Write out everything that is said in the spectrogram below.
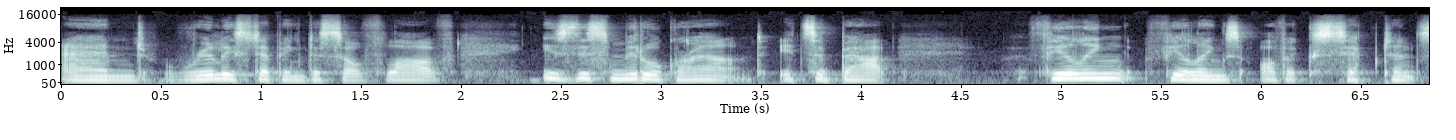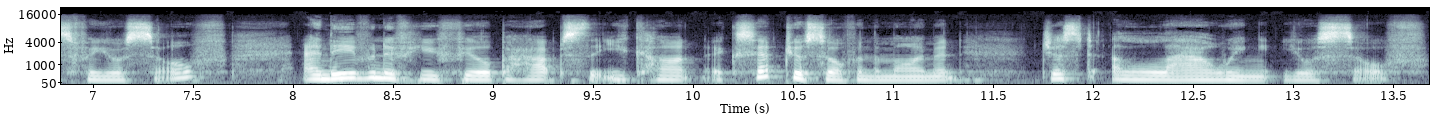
and really stepping to self love is this middle ground. It's about feeling feelings of acceptance for yourself. And even if you feel perhaps that you can't accept yourself in the moment, just allowing yourself.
